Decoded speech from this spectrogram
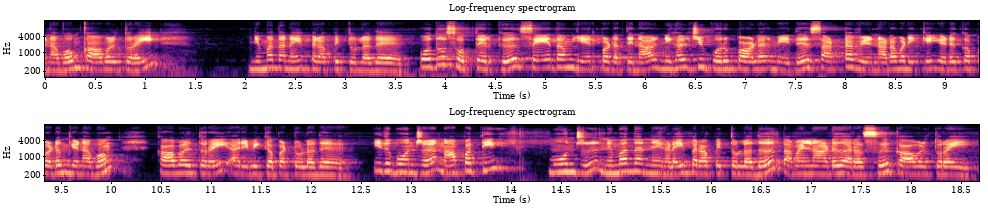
எனவும் காவல்துறை நிபந்தனை பிறப்பித்துள்ளது. பொது சொத்திற்கு சேதம் ஏற்படுத்தினால் நிகழ்ச்சி பொறுப்பாளர் மீது சட்ட வி- நடவடிக்கை எடுக்கப்படும் எனவும் காவல்துறை அறிவிக்கப்பட்டுள்ளது. இதுபோன்ற நாற்பத்தி மூன்று நிபந்தனைகளை பிறப்பித்துள்ளது தமிழ்நாடு அரசு காவல்துறை.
